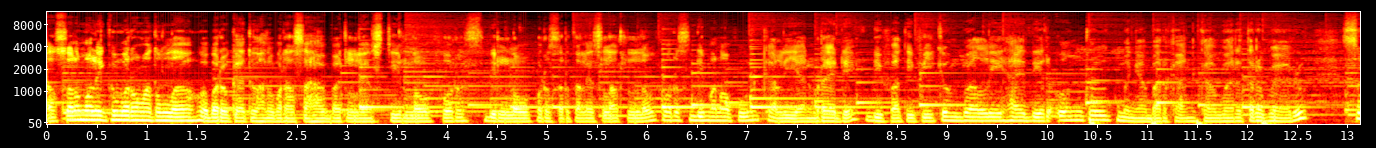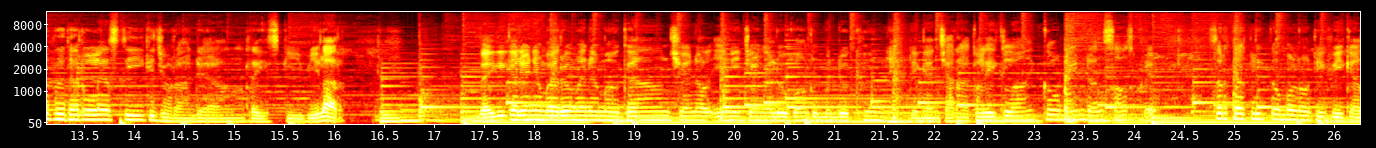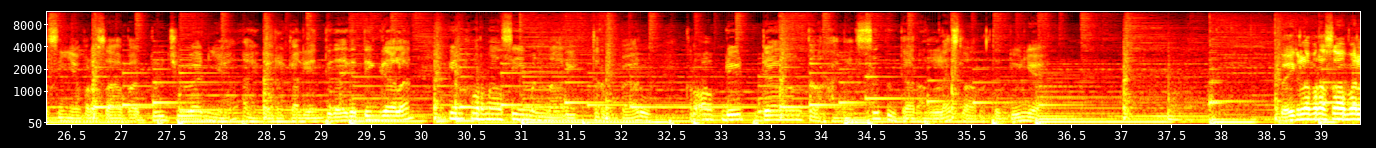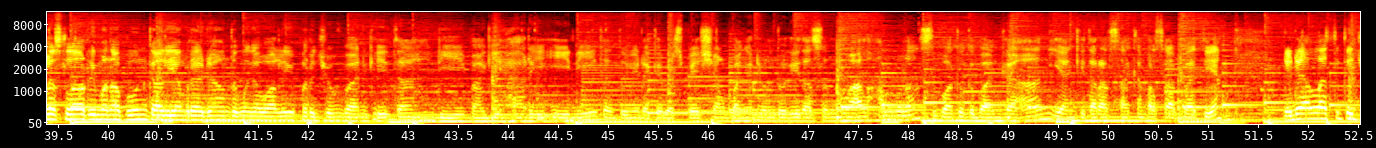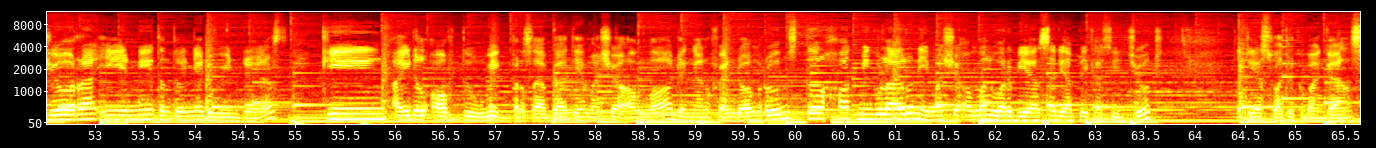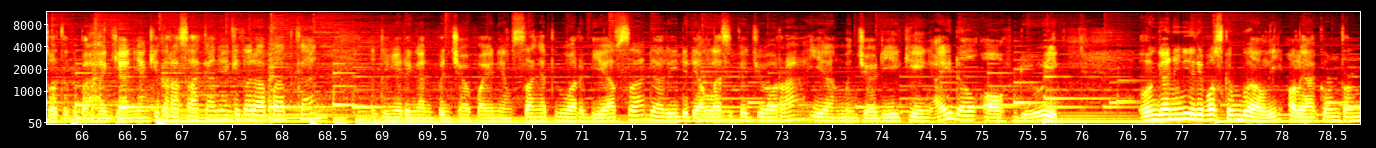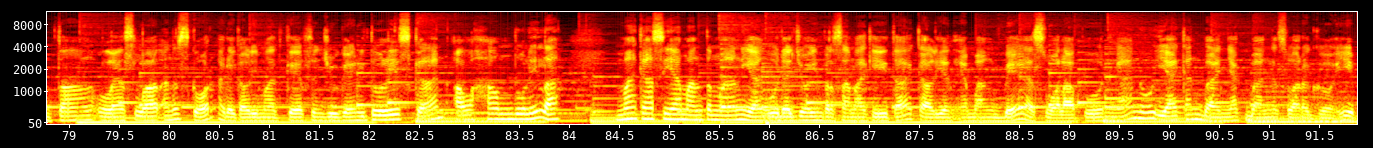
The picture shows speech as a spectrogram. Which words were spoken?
Assalamualaikum warahmatullahi wabarakatuh. Halo para sahabat Lesti Lovers, Belovers, serta Leslat Lovers di mana pun kalian berada Diva TV kembali hadir untuk mengabarkan kabar terbaru seputar Lesti Kejora dan Rizky Bilar. Bagi kalian yang baru menemukan channel ini, jangan lupa untuk mendukungnya dengan cara klik like, komen, dan subscribe, serta klik tombol notifikasinya persahabat tujuannya agar kalian tidak ketinggalan informasi menarik terbaru, terupdate, dan terhangat seputar Leslar tentunya. Baiklah para sahabat Leslar di mana pun kalian berada untuk mengawali perjumpaan kita di pagi hari ini Tentunya ada kabar spesial banget untuk kita semua. Alhamdulillah sebuah kebanggaan yang kita rasakan persahabat ya Dede Lesti Kejora ini tentunya the winners King Idol of the Week persahabat ya Masya Allah dengan fandom rooms terhot minggu lalu nih Masya Allah luar biasa di aplikasi Jux. Tentunya suatu kebanggaan, suatu kebahagiaan yang kita rasakan, yang kita dapatkan. Tentunya dengan pencapaian yang sangat luar biasa dari Dede Lesti Kejora yang menjadi King Idol of the Week Unggahan ini direpost kembali oleh akun tentang Leslar underscore. Ada kalimat caption juga yang dituliskan Alhamdulillah. Makasih ya teman-teman yang udah join bersama kita. Kalian emang best walaupun nganu ya kan banyak banget suara goib.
